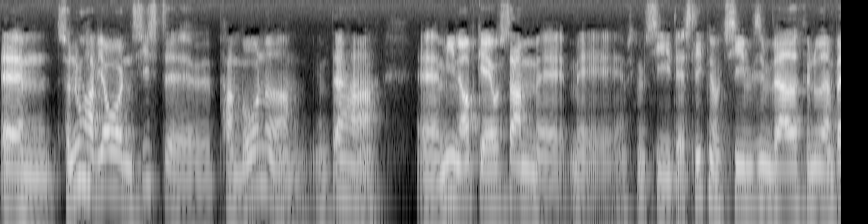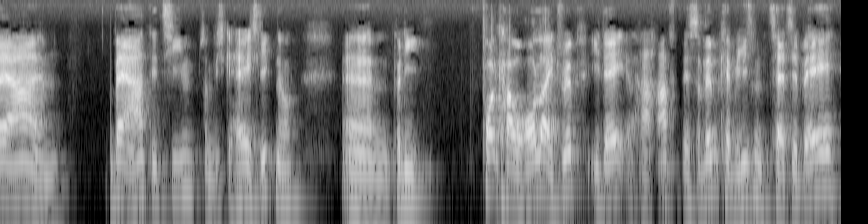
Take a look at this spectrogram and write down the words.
Øhm, så nu har vi over den sidste øh, par måneder, jamen der har øh, min opgave sammen med, med skal man sige, det Slicknote team ligesom været at finde ud af, hvad er, øh, hvad er det team, som vi skal have i Slicknote. Øh, fordi folk har jo roller i drip i dag, har haft det, så hvem kan vi ligesom tage tilbage,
